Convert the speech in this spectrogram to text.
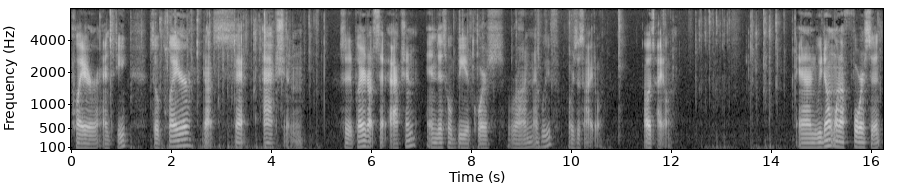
player entity. So player dot set action. So player dot set action, and this will be, of course, run, I believe. Or is this idle? Oh, it's idle and we don't want to force it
